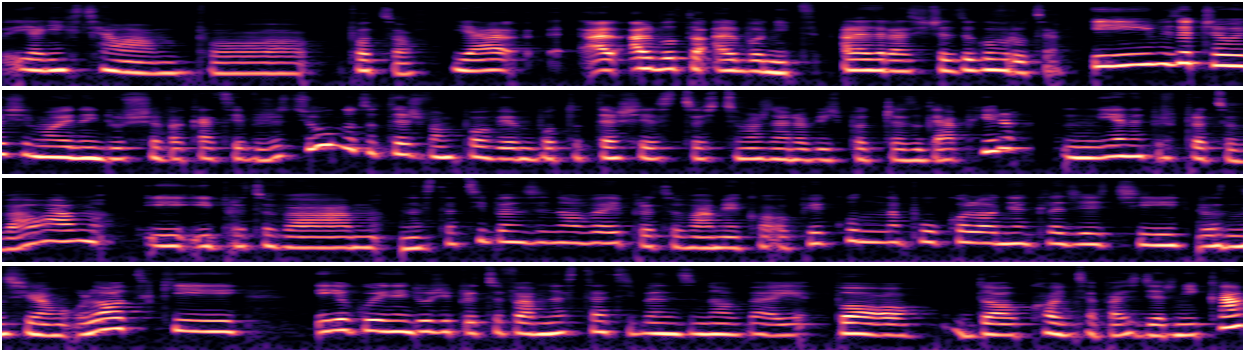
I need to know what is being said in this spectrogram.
ja nie chciałam, bo po co? Ja al, albo to, albo nic, ale zaraz jeszcze do tego wrócę. I zaczęły się moje najdłuższe wakacje w życiu, no to też Wam powiem, bo to też jest coś, co można robić podczas gapir. Ja najpierw pracowałam i, i pracowałam na stacji benzynowej, pracowałam jako opiekun na półkoloniach dla dzieci, roznosiłam ulotki, i ogólnie najdłużej pracowałam na stacji benzynowej, bo do końca października,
